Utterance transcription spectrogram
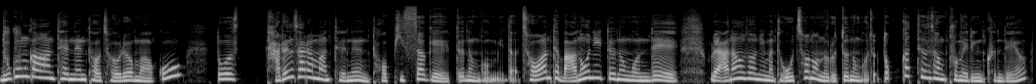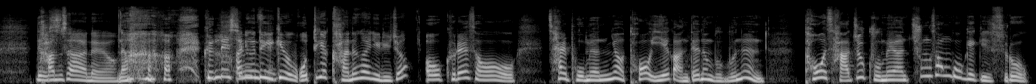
누군가한테는 더 저렴하고 또 다른 사람한테는 더 비싸게 뜨는 겁니다. 저한테 만 원이 뜨는 건데 우리 아나운서님한테 5천 원으로 뜨는 거죠. 똑같은 상품의 링크인데요. 감사하네요. 근데 아니 근데 이게 어떻게 가능한 일이죠? 어 그래서 잘 보면요 더 이해가 안 되는 부분은 더 자주 구매한 충성 고객일수록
